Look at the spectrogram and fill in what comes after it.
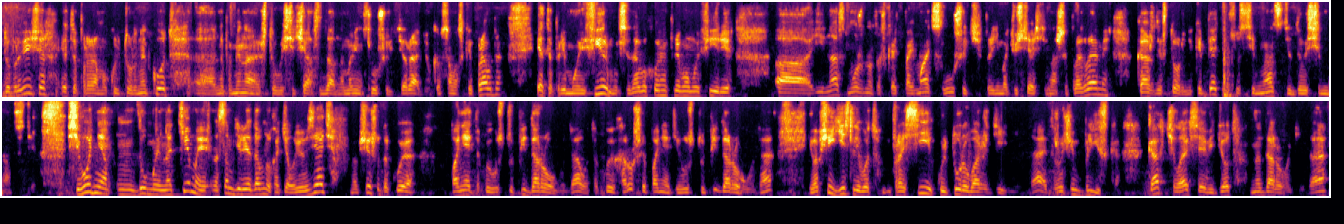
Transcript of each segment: Добрый вечер. Это программа «Культурный код». Э, Напоминаю, что вы сейчас в данный момент слушаете радио «Комсомольская правда». Это прямой эфир. Мы всегда выходим в прямом эфире. А, И нас можно, так сказать, поймать, слушать, принимать участие в нашей программе каждый вторник и пятницу с 17 до 18. Сегодня, думаю над темой, на самом деле я давно хотел ее взять. Вообще, что такое понять такое «уступи дорогу», да, вот такое хорошее понятие «уступи дорогу», да. И вообще, есть ли вот в России культура вождения? Да, это же очень близко. Как человек себя ведет на дороге, да?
